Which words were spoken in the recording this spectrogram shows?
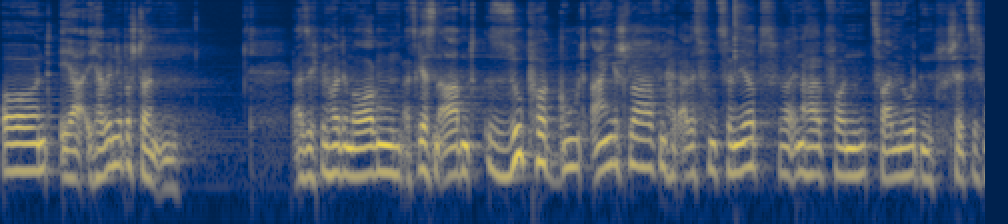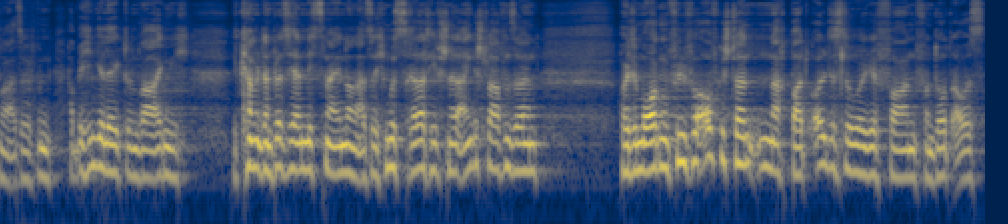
und ja, ich habe ihn überstanden. Also ich bin heute Morgen, also gestern Abend, super gut eingeschlafen, hat alles funktioniert, war innerhalb von zwei Minuten, schätze ich mal. Also ich habe mich hingelegt und war eigentlich, ich kann mich dann plötzlich an nichts mehr erinnern. Also ich muss relativ schnell eingeschlafen sein. Heute Morgen um 5 Uhr aufgestanden, nach Bad Oldesloe gefahren, von dort aus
